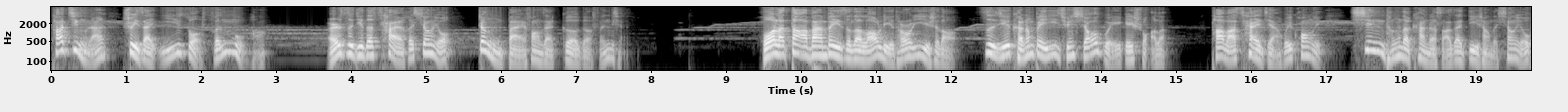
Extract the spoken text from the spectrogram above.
他竟然睡在一座坟墓旁，而自己的菜和香油正摆放在各个坟前。活了大半辈子的老李头意识到。自己可能被一群小鬼给耍了，他把菜捡回筐里，心疼的看着洒在地上的香油，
